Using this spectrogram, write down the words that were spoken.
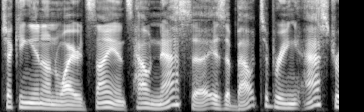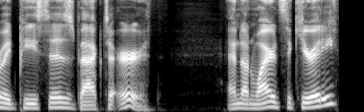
Checking in on Wired Science, how NASA is about to bring asteroid pieces back to Earth. And on Wired Security,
